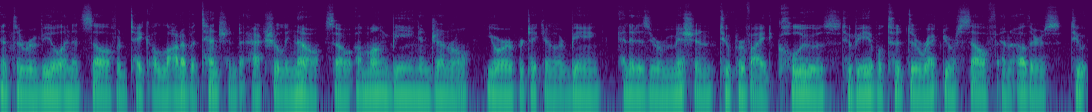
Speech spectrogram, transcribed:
And to reveal in itself would take a lot of attention to actually know. So, among being in general, you are a particular being, and it is your mission to provide clues to be able to direct yourself and others to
